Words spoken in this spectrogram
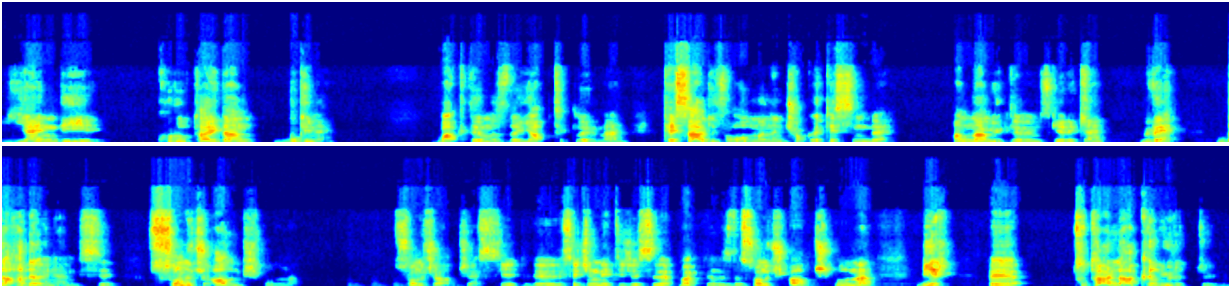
yendiği kurultaydan bugüne baktığımızda yaptıklarına tesadüf olmanın çok ötesinde anlam yüklememiz gereken ve daha da önemlisi sonuç almış bulunan sonuç almış yani si- e, seçim neticesine baktığınızda sonuç almış bulunan bir e, tutarlı akıl yürüttüğünü.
